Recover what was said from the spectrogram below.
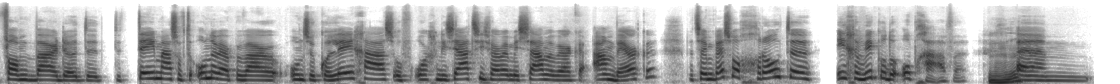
van waar de, de, de thema's of de onderwerpen waar onze collega's of organisaties waar wij mee samenwerken aan werken, dat zijn best wel grote, ingewikkelde opgaven. Mhm. Um,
